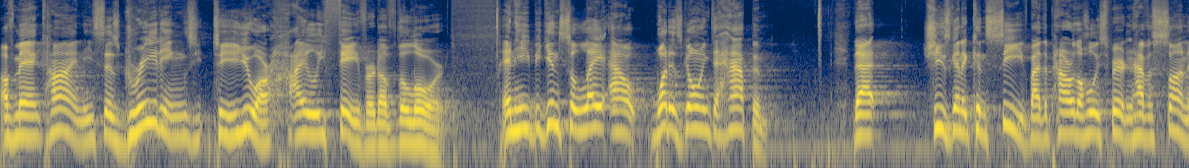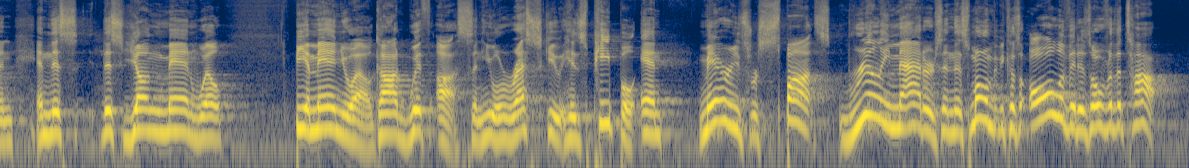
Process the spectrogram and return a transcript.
of mankind. He says, Greetings to you, you are highly favored of the Lord. And he begins to lay out what is going to happen that she's going to conceive by the power of the Holy Spirit and have a son, and, and this, this young man will be Emmanuel, God with us, and he will rescue his people. And Mary's response really matters in this moment because all of it is over the top.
